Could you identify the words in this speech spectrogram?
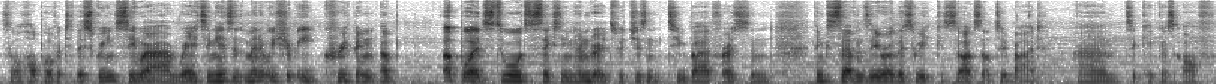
So I'll hop over to the screen, see where our rating is at the minute. We should be creeping up upwards towards the 1600s, which isn't too bad for us. And I think 7-0 this week, so it's not too bad um, to kick us off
